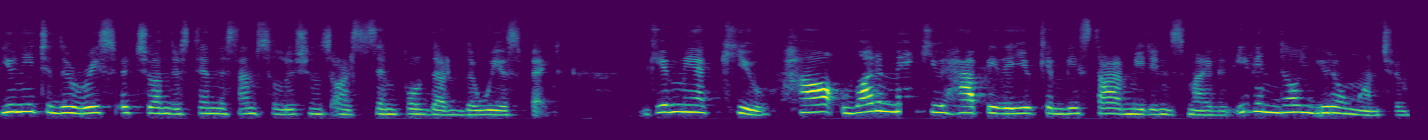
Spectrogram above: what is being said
you need to do research to understand that some solutions are simple that, that we expect. Give me a cue. How what make you happy that you can be start meeting smiling even though you don't want to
